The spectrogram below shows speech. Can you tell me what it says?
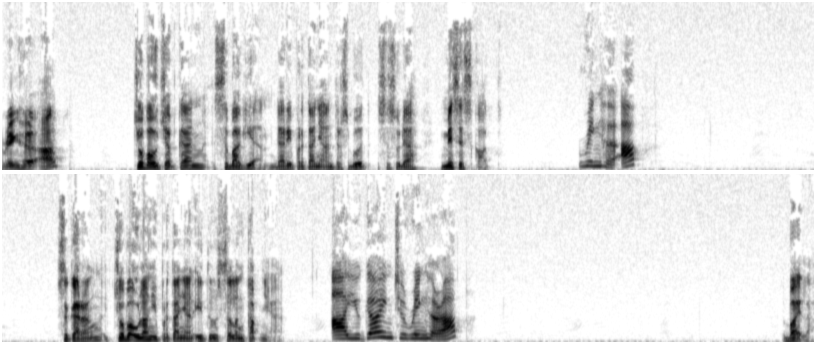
Ring her up? Coba ucapkan sebagian dari pertanyaan tersebut sesudah Mrs. Scott. Ring her up? Sekarang, coba ulangi pertanyaan itu selengkapnya. Are you going to ring her up? Baiklah.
